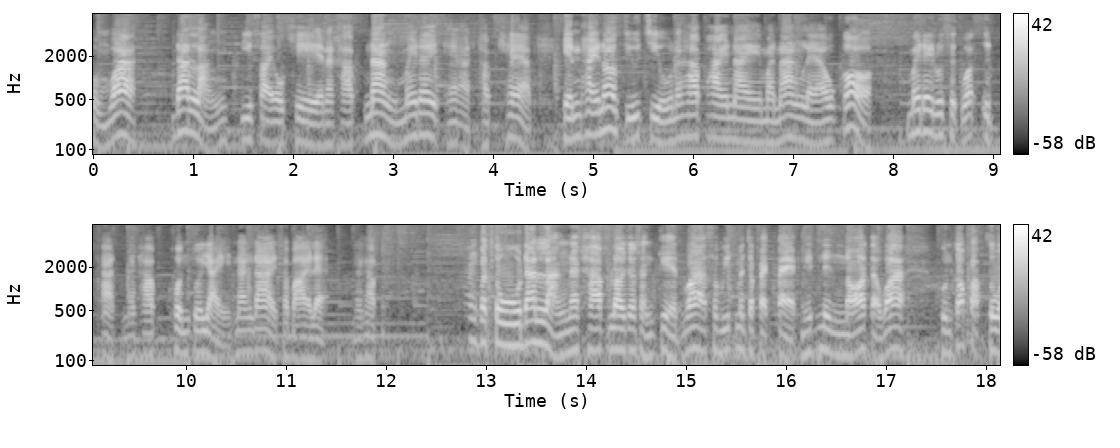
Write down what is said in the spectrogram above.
ผมว่า ด้านหลังดีไซน์โอเคนะครับ นั่งไม่ได้แออัดคับแคบ เห็นภายนอกจิ๋วๆนะครับ ภายในมานั่งแล้วก็ไม่ได้รู้สึกว่าอึดอัดนะครับ คนตัวใหญ่นั่งได้สบายแหละนะครับทางประตูด้านหลังนะครับ เราจะสังเกตว่าสวิตช์มันจะแปลกๆนิดนึงเนาะแต่ว่าคุณก็ปรับตัว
